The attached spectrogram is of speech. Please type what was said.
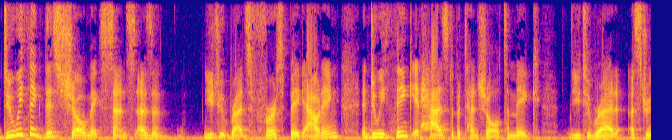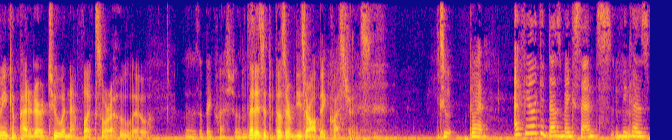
do we think this show makes sense as a YouTube Red's first big outing? And do we think it has the potential to make YouTube Red a streaming competitor to a Netflix or a Hulu? Those are big questions. That is, a, those are these are all big questions. To- go ahead. I feel like it does make sense Mm-hmm. because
